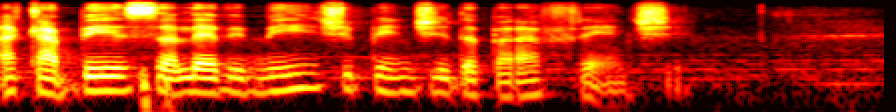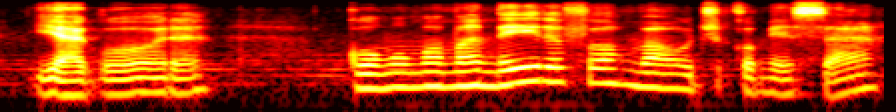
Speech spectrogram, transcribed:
a cabeça levemente pendida para a frente. E agora, como uma maneira formal de começar,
